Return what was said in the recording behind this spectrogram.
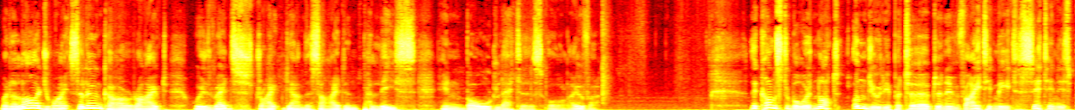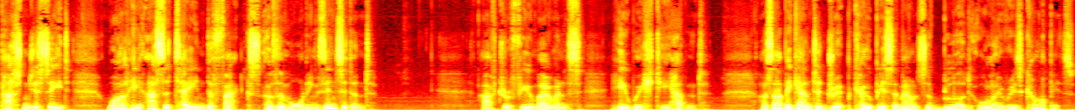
when a large white saloon car arrived with red stripe down the side and police in bold letters all over. The constable was not unduly perturbed and invited me to sit in his passenger seat while he ascertained the facts of the morning's incident. After a few moments, he wished he hadn't, as I began to drip copious amounts of blood all over his carpets.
